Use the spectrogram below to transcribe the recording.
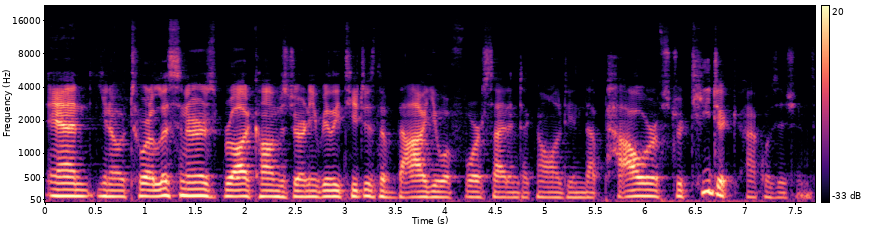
and, you know, to our listeners, Broadcom's journey really teaches the value of foresight and technology and that power of strategic acquisitions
